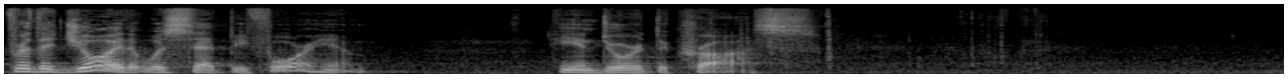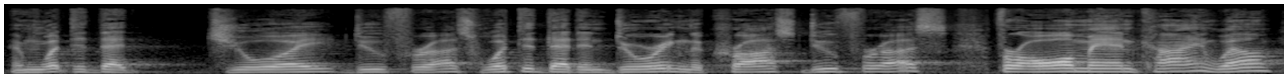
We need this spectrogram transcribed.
for the joy that was set before him. He endured the cross. And what did that joy do for us? What did that enduring the cross do for us, for all mankind? Well,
